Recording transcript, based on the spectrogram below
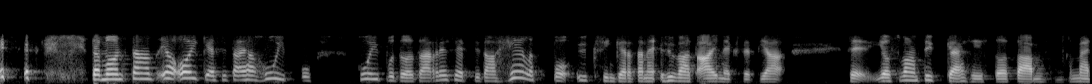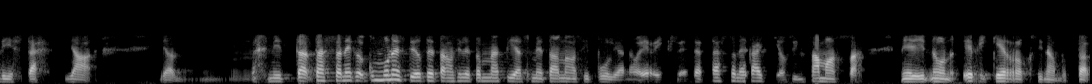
tämä, on, tämä on jo oikeasti tämä on ihan huippu, huippu tuota, resepti. Tämä on helppo, yksinkertainen, hyvät ainekset ja se, jos vaan tykkää siis tuota, mädistä ja ja niin t- tässä ne, kun monesti otetaan sille, että on mätiä, smetanaa, sipulia, ne on erikseen. Että tässä ne kaikki on siinä samassa ne, ne on eri kerroksina, mutta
